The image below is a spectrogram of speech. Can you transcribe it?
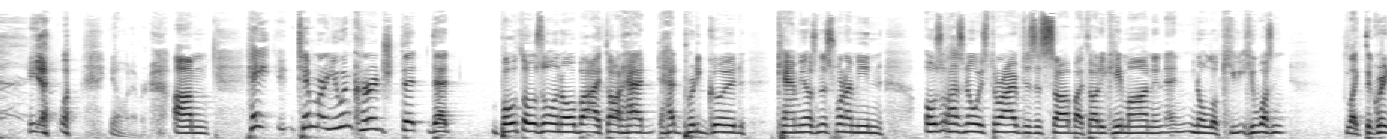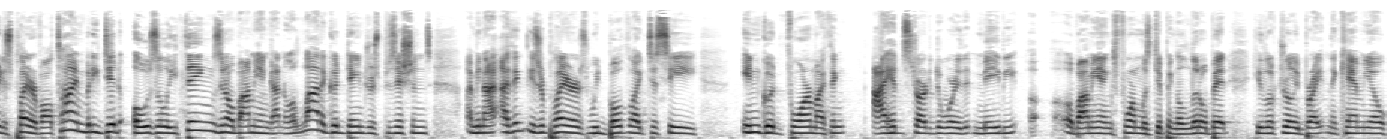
yeah, well, you know, whatever. Um, hey, Tim, are you encouraged that that both Ozil and Oba I thought had had pretty good cameos in this one? I mean, Ozil hasn't always thrived as a sub. I thought he came on and, and you know, look, he he wasn't like the greatest player of all time, but he did Ozily things, and Aubameyang got into a lot of good, dangerous positions. I mean, I, I think these are players we'd both like to see in good form. I think I had started to worry that maybe uh, Aubameyang's form was dipping a little bit. He looked really bright in the cameo.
